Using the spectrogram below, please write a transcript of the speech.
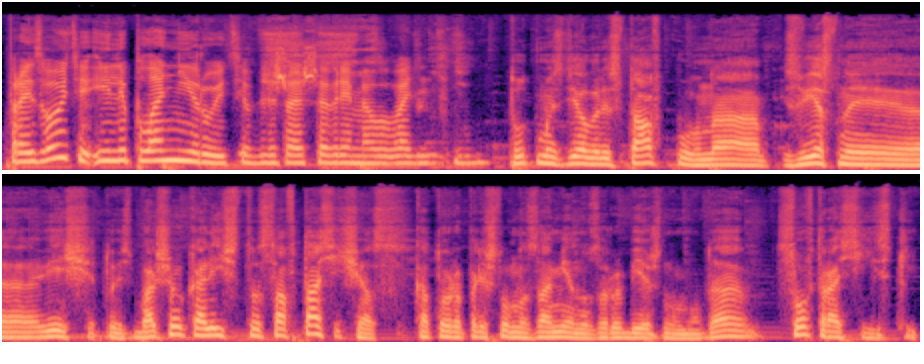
производите или планируете в ближайшее время выводить? Тут мы сделали ставку на известные вещи. То есть большое количество софта сейчас, которое пришло на замену зарубежному, да, софт российский.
